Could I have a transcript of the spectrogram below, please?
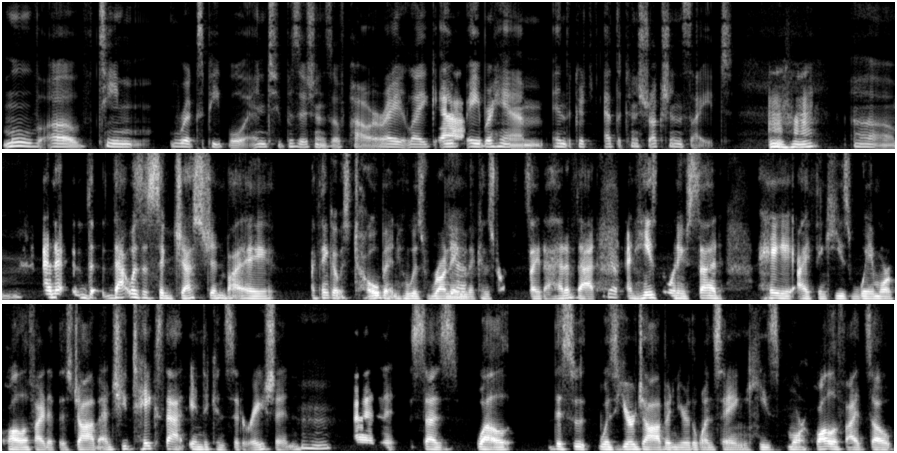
move of Team Rick's people into positions of power, right? Like Yeah. A- Abraham in the at the construction site. Mm-hmm. Um, And it- th- that was a suggestion by, I think it was Tobin who was running Yeah. the construction site ahead of that. Yep. And he's the one who said, Hey, I think he's way more qualified at this job. And she takes that into consideration mhm. and says, Well, this was your job, and you're the one saying he's more qualified. So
